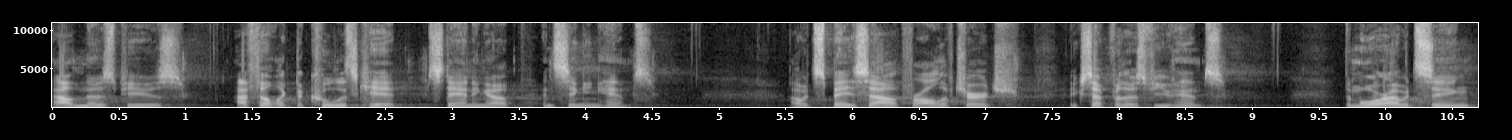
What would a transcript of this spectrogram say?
out in those pews, I felt like the coolest kid standing up and singing hymns. I would space out for all of church, except for those few hymns. The more I would sing,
